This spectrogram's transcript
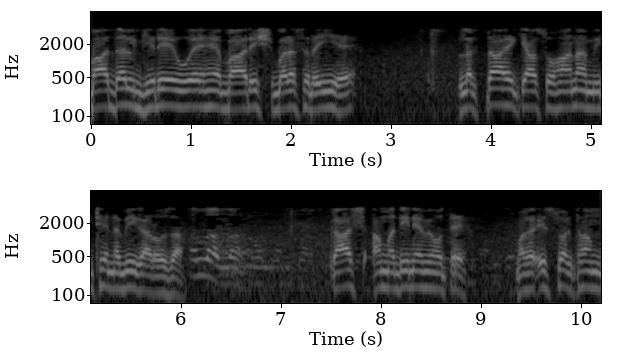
بادل گرے ہوئے ہیں بارش برس رہی ہے۔ لگتا ہے کیا سہانا میٹھے نبی کا روزہ۔ کاش ہم مدینے میں ہوتے مگر اس وقت ہم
